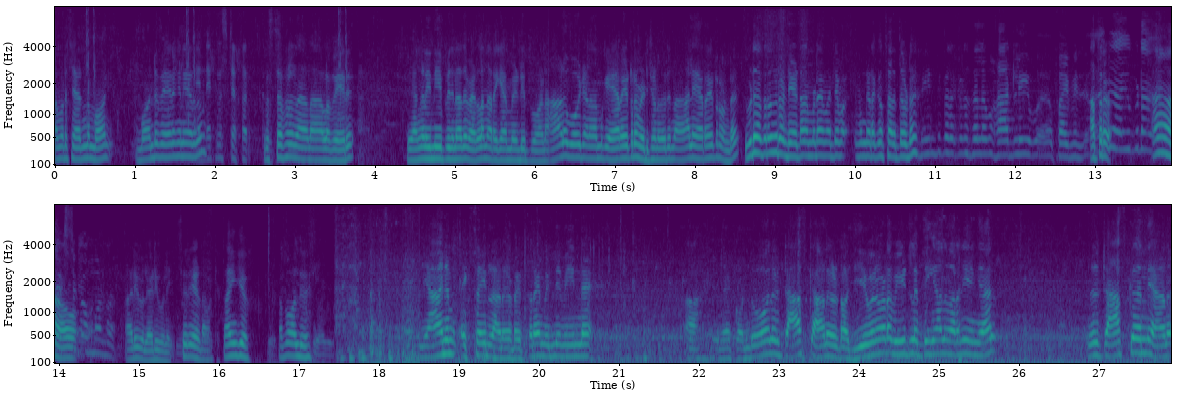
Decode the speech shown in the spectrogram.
നമ്മുടെ ചേട്ടന്റെ മോൻ. മോന്റെ പേരെങ്ങനെയായിരുന്നു? ക്രിസ്റ്റഫർ. ക്രിസ്റ്റഫർ എന്നാണ് ആളുടെ പേര്. ഞങ്ങൾ ഇനിയിപ്പോൾ ഇതിനകത്ത് വെള്ളം നിറയ്ക്കാൻ വേണ്ടി പോവാണ്. ആൾ പോയിട്ടാണ് നമുക്ക് എയറേറ്റർ മേടിച്ചോണ്ട് ഒരു നാല് എയറേറ്റർ ഉണ്ട്. ഇവിടെ എത്ര ദൂരം ഉണ്ട് ചേട്ടാ നമ്മുടെ മറ്റേ കിടക്കുന്ന സ്ഥലത്തോട്ട്? അത്ര. ആ അടിപൊളി അടിപൊളി. ശരി ചേട്ടാ താങ്ക് യു അപ്പോൾ ഓൾ ദി ഞാനും എക്സൈറ്റഡ് ആണ് കേട്ടോ. ഇത്രയും വലിയ മീനിനെ ആ ഇതിനെ കൊണ്ടുപോകലൊരു ടാസ്ക് ആണ് കേട്ടോ. ജീവനോടെ വീട്ടിലെത്തിക്കുക എന്ന് പറഞ്ഞു കഴിഞ്ഞാൽ ഇതൊരു ടാസ്ക് തന്നെയാണ്.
